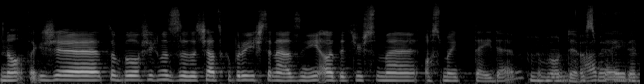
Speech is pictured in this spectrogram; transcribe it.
No, takže to bylo všechno ze začátku prvních 14 dní, ale teď už jsme osmý týden, mm-hmm, nebo devátý, osmý týden,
